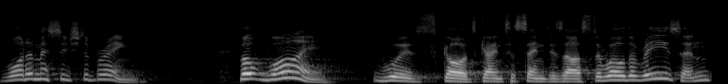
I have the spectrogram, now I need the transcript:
what a message to bring. But why was God going to send disaster? Well, the reason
